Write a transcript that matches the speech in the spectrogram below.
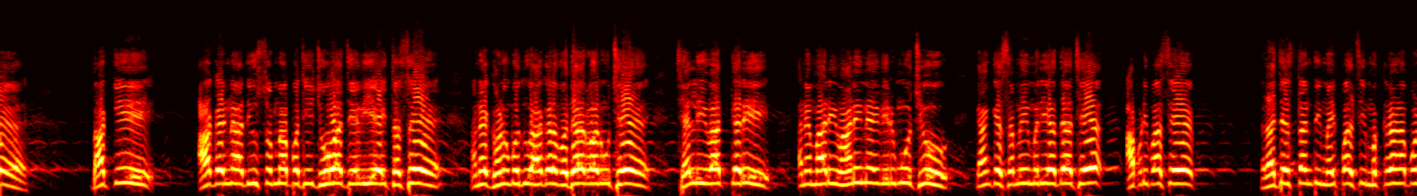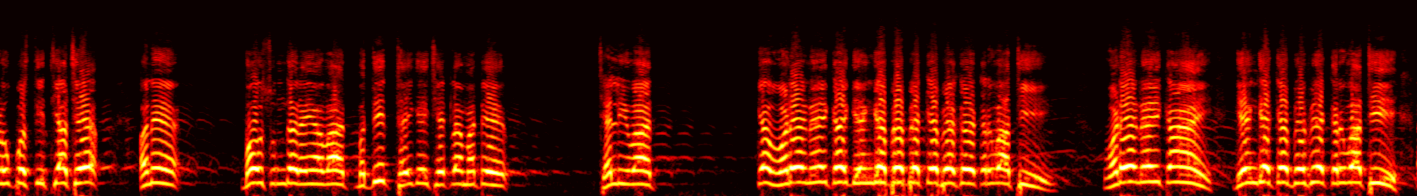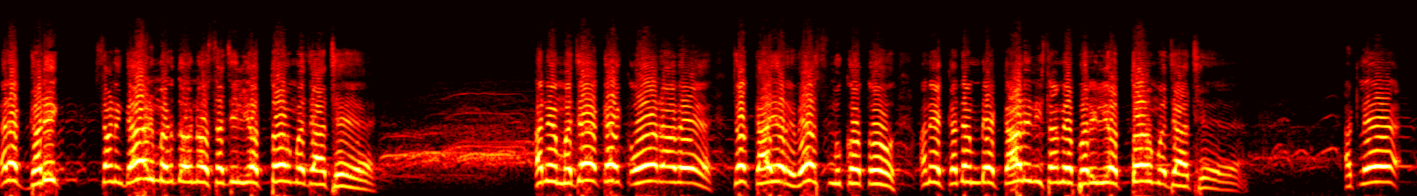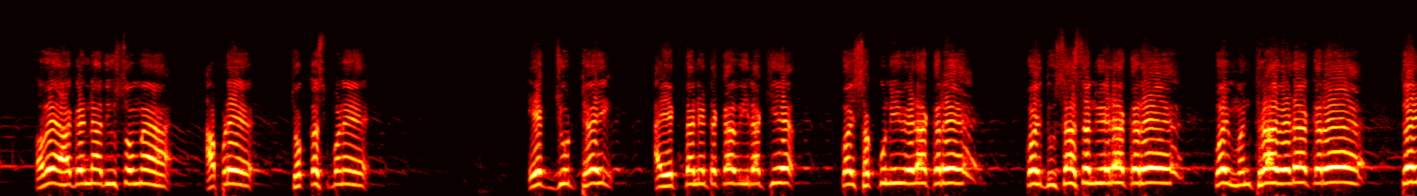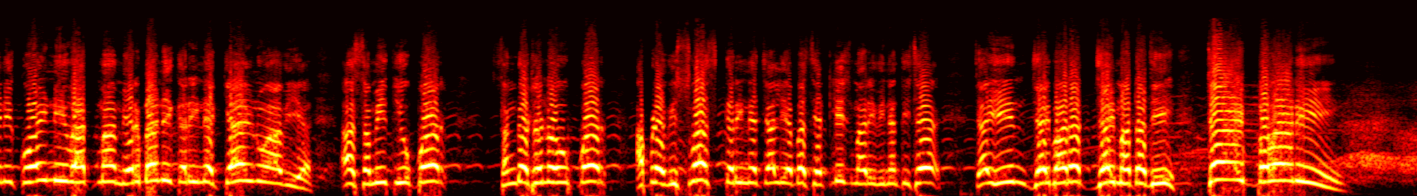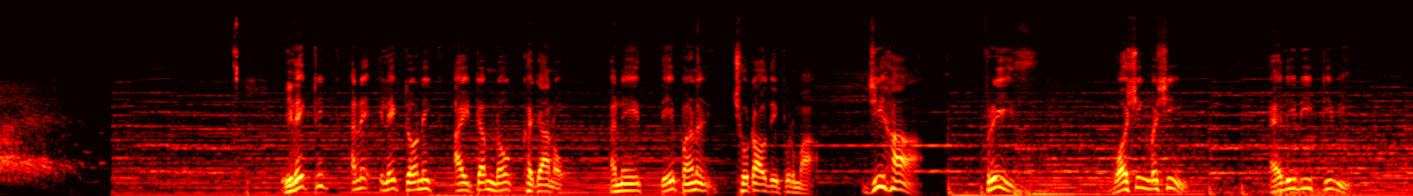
બાકી આગળના દિવસોમાં પછી જોવા જેવી એ થશે અને ઘણું બધું આગળ વધારવાનું છે. છેલ્લી વાત કરી અને મારી વાણીને વિરમું છું. કારણ કે સમય મર્યાદા છે. આપણી પાસે રાજસ્થાનથી મહિપાલસિંહ મકરાણા પણ ઉપસ્થિત થયા છે અને બહુ સુંદર અહીંયા વાત બધી જ થઈ ગઈ છે એટલા માટે છેલ્લી વાત કે વડે નહીં કઈ ગેંગે ફેફે કે પે કરવાથી વડે નહીં કાંઈ. ગેંગે કે ભેભે કરવાથી. અરે ઘડીક શણગાર મર્દોનો સજી લ્યો તો મજા છે. અને મજા કંઈક ઓર આવે. જો કાયર વેશ મૂકો તો અને કદમ બે કાળની સામે ભરી લ્યો તો મજા છે. એટલે હવે આગળના દિવસોમાં આપણે ચોક્કસપણે એકજૂટ થઈ આ એકતાને ટકાવી રાખીએ. કોઈ શકુની વેળા કરે, કોઈ દુશાસન વેળા કરે કોઈ મંથરા વેડા કરે, તો એની કોઈની વાતમાં મહેરબાની કરીને ક્યાંય ન આવીએ. આ સમિતિ ઉપર, સંગઠનો ઉપર આપણે વિશ્વાસ કરીને ચાલીએ. બસ એટલી જ મારી વિનંતી છે. જય હિન્દ, જય ભારત, જય માતાજી, જય ભવાની. ઇલેક્ટ્રિક અને ઇલેક્ટ્રોનિક આઇટમનો ખજાનો અને તે પણ છોટાઉદેપુરમાં. જી હા fridge washing machine, LED TV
